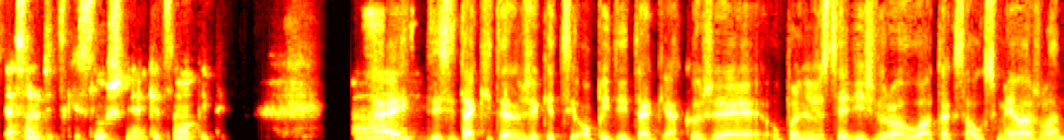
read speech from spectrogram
ja som vždycky slušný, keď som opitý. Hej, ty si taký ten, že keď si opitý, tak akože úplne, že sedíš v rohu a tak sa usmievaš len?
